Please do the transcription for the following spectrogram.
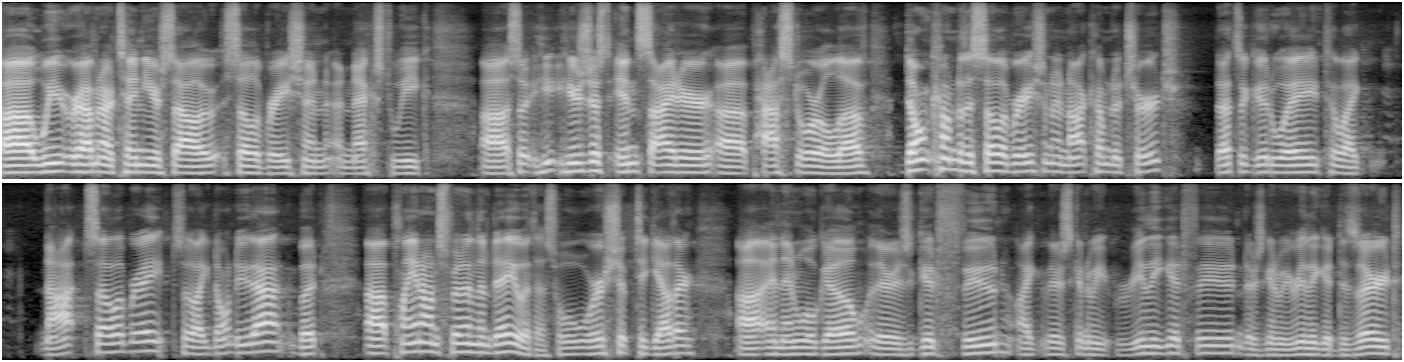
Uh, we, are having our 10 year celebration uh, next week. Uh, so he, here's just insider uh, pastoral love. Don't come to the celebration and not come to church. That's a good way to like not celebrate. So like, don't do that. But uh, plan on spending the day with us. We'll worship together, uh, and then we'll go. There's good food. Like, there's going to be really good food. There's going to be really good dessert.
